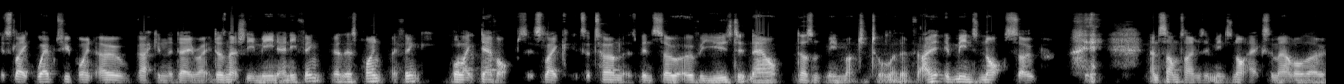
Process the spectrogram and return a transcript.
it's like Web 2.0 back in the day, right? It doesn't actually mean anything at this point, I think. Or like DevOps. It's like, it's a term that has been so overused it now doesn't mean much at all. I don't I, it means not SOAP. and sometimes it means not XML, although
